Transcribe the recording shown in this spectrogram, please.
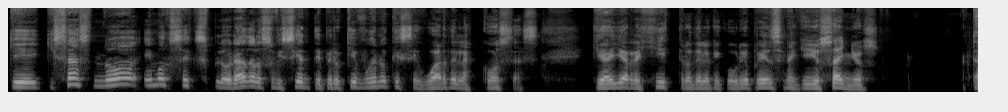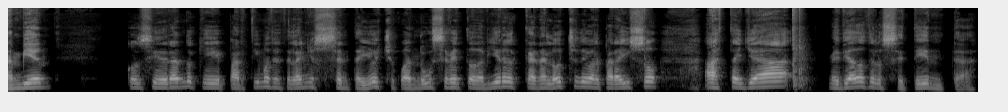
que quizás no hemos explorado lo suficiente, pero qué bueno que se guarden las cosas, que haya registro de lo que cubrió prensa en aquellos años. También considerando que partimos desde el año 68, cuando UCB todavía era el canal 8 de Valparaíso, hasta ya mediados de los 70.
